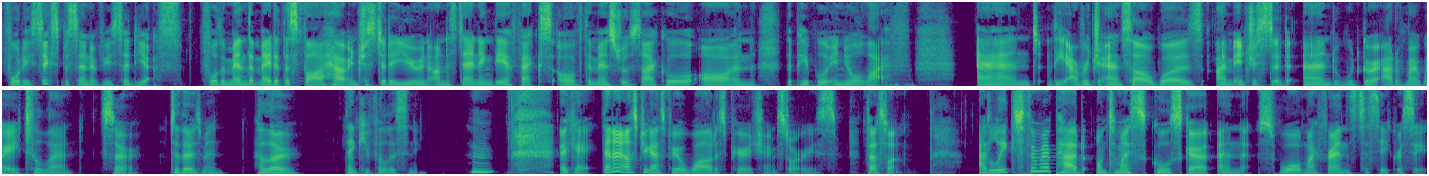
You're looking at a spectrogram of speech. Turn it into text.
46% of you said yes. For the men that made it this far, how interested are you in understanding the effects of the menstrual cycle on the people in your life? And the average answer was, I'm interested and would go out of my way to learn. So, to those men, hello. Thank you for listening. Okay, then I asked you guys for your wildest period shame stories. First one. I leaked through my pad onto my school skirt and swore my friends to secrecy.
